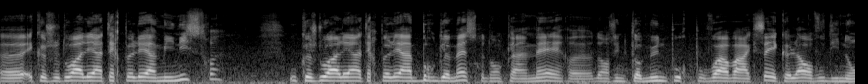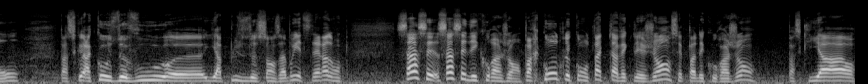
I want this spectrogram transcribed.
euh, et que je dois aller interpeller un ministre ou que je dois aller interpeller un bourgmestre, donc un maire euh, dans une commune pour pouvoir avoir accès et que là on vous dit non, parce qu'à cause de vous, euh, il y a plus de sans-abri, etc. Donc ça c'est décourageant. Par contre, le contact avec les gens, c'est pas décourageant. Parce qu'il y a,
